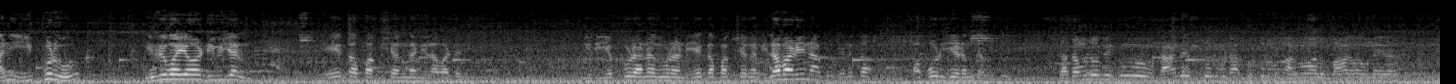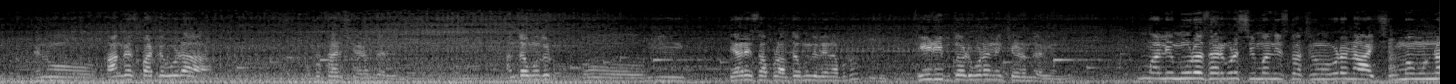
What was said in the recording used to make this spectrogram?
అని ఇప్పుడు ఇరవయో డివిజన్ ఏకపక్షంగా నిలబడ్డది. ఎప్పుడన్నా చూడండి ఏకపక్షంగా నిలబడి నాకు వెనుక సపోర్ట్ చేయడం జరుగుతుంది. గతంలో మీకు కాంగ్రెస్ కూడా పొత్తులు అనుభవాలు బాగా ఉన్నాయి కదా? నేను కాంగ్రెస్ పార్టీ కూడా ఒకసారి చేయడం జరిగింది. అంతకుముందు ఈ టీఆర్ఎస్ అప్పుడు అంతకుముందు లేనప్పుడు టీడీపీ తోటి కూడా నేను చేయడం జరిగింది. మళ్ళీ మూడోసారి కూడా సింహం తీసుకొచ్చిన కూడా నా సింహం ఉన్న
